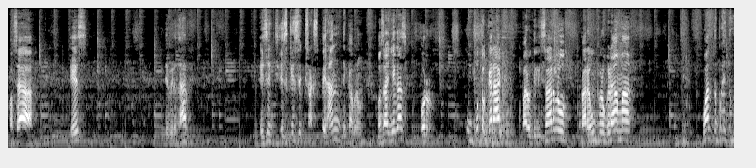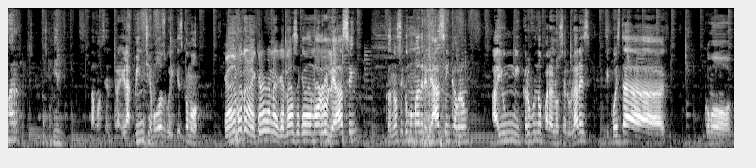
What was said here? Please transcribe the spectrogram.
O sea, es de verdad. Es, es que es exasperante, cabrón. O sea, llegas por un puto crack para utilizarlo para un programa. ¿Cuánto puede tomar? Miren, vamos a entrar. Y la pinche voz, güey, que es como con un puto micrófono que no sé cómo madre le hacen. No sé cómo madre le hacen, cabrón. Hay un micrófono para los celulares que cuesta como.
